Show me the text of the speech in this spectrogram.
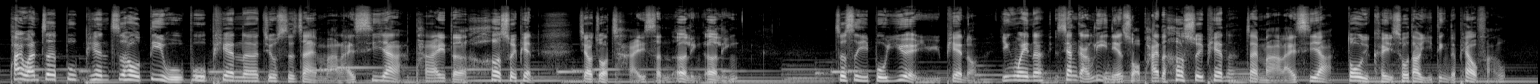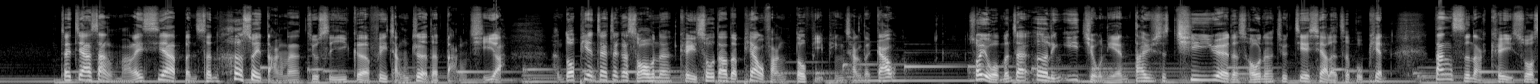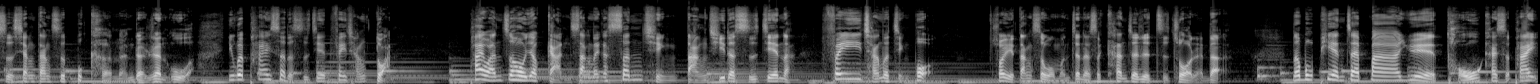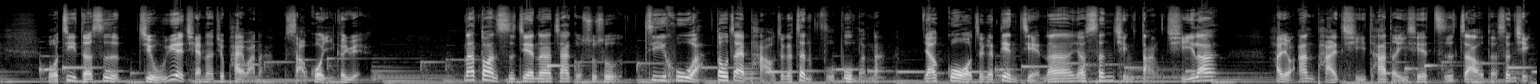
拍完这部片之后，第五部片呢，就是在马来西亚拍的贺岁片，叫做《财神二零二零》。这是一部粤语片哦，因为呢，香港历年所拍的贺岁片呢，在马来西亚都可以收到一定的票房。再加上马来西亚本身贺岁档呢，就是一个非常热的档期啊，很多片在这个时候呢，可以收到的票房都比平常的高。所以我们在二零一九年大约是七月的时候呢，就接下了这部片。当时呢，可以说是相当是不可能的任务啊，因为拍摄的时间非常短，拍完之后要赶上那个申请档期的时间呢，非常的紧迫。所以当时我们真的是看着日子做人的。那部片在八月头开始拍，我记得是九月前呢就拍完了，少过一个月。那段时间呢，扎古叔叔几乎啊都在跑这个政府部门呢，要过这个电检呢，要申请档期啦，还有安排其他的一些执照的申请。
